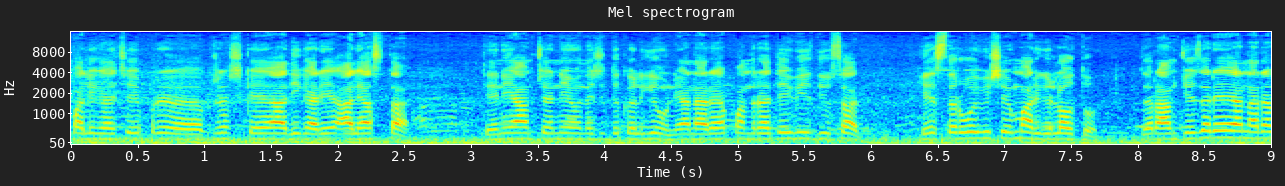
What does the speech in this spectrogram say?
पालिकाचे प्र प्रशासकीय अधिकारी आले असता त्यांनी आमच्या नियमनाची दखल घेऊन येणाऱ्या पंधरा ते वीस दिवसात हे सर्व विषय मार्गी लावतो. जर आमचे जर येणाऱ्या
